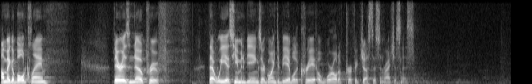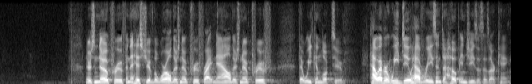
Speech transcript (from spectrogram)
I'll make a bold claim. There is no proof that we as human beings are going to be able to create a world of perfect justice and righteousness. There's no proof in the history of the world. There's no proof right now. There's no proof that we can look to. However, we do have reason to hope in Jesus as our King.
